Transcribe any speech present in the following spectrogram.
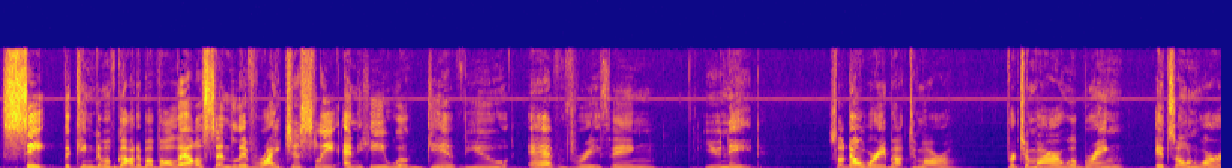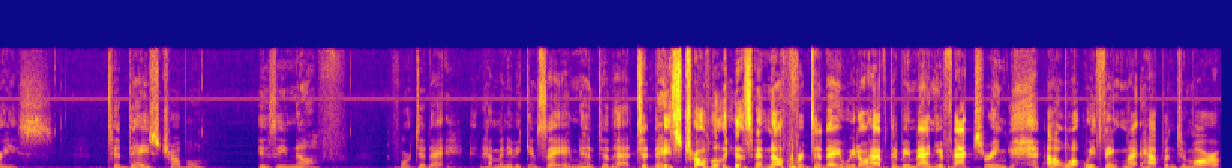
Seek the kingdom of God above all else and live righteously, and He will give you everything you need. So don't worry about tomorrow, for tomorrow will bring its own worries. Today's trouble is enough for today. And how many of you can say amen to that? Today's trouble is enough for today. We don't have to be manufacturing uh, what we think might happen tomorrow.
